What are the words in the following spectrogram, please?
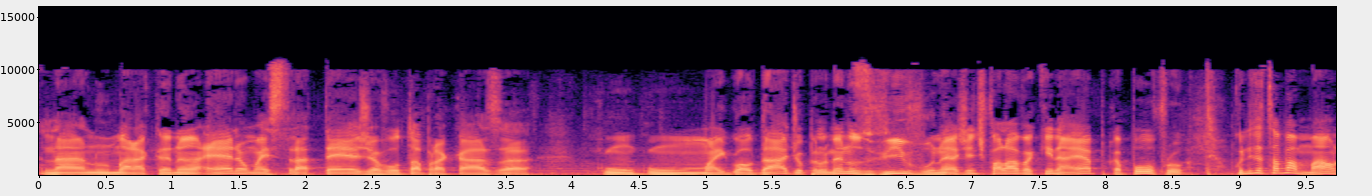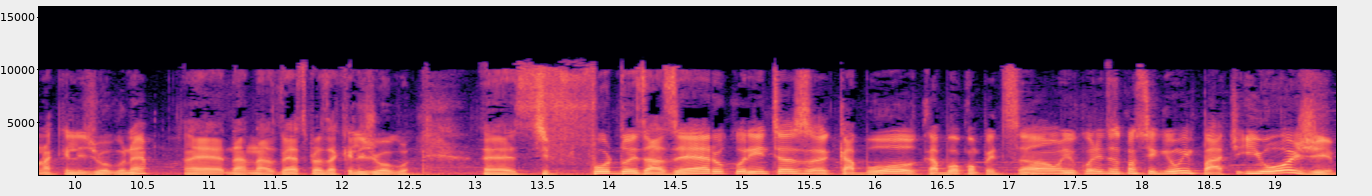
na, no Maracanã era uma estratégia voltar para casa com, com uma igualdade, ou pelo menos vivo, né? A gente falava aqui na época, pô, o Corinthians estava mal naquele jogo, né? É, na- nas vésperas daquele jogo. É, se for 2 a 0 o Corinthians acabou, acabou a competição e o Corinthians conseguiu um empate. E hoje,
